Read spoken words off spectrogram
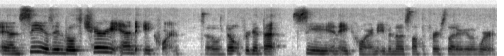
and C is in both cherry and acorn. So don't forget that C in acorn, even though it's not the first letter of the word.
